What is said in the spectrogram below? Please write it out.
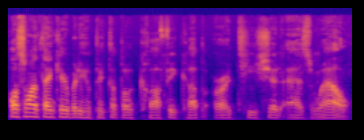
Also want to thank everybody who picked up a coffee cup or a t-shirt as well.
